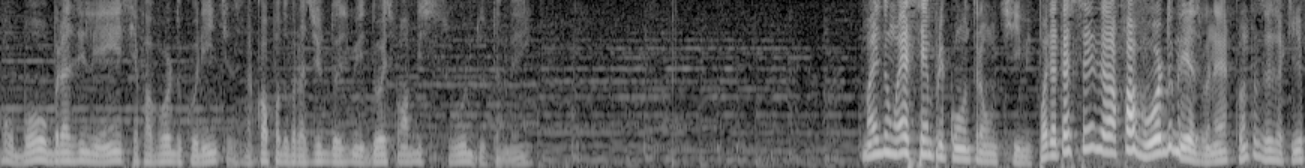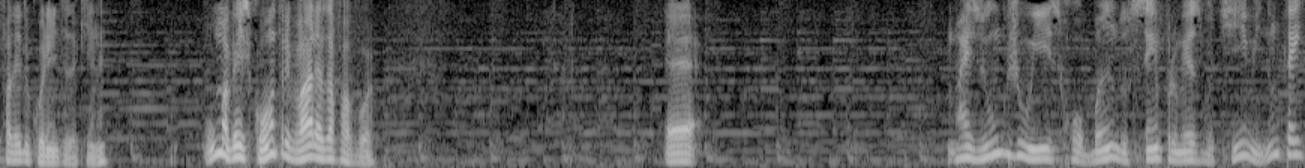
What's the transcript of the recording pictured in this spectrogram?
roubou o Brasiliense a favor do Corinthians na Copa do Brasil de 2002, foi um absurdo também. Mas não é sempre contra um time. Pode até ser a favor do mesmo, né? Quantas vezes aqui eu falei do Corinthians aqui, né? Uma vez contra e várias a favor. É... Mas um juiz roubando sempre o mesmo time, não tem.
